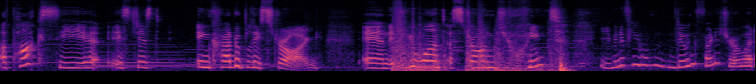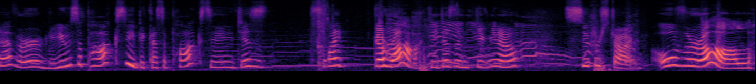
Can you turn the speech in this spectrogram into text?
Epoxy is just incredibly strong. And if you want a strong joint, even if you're doing furniture or whatever, use epoxy because epoxy just, it's like a rock. It doesn't, you know, super strong. Overall,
